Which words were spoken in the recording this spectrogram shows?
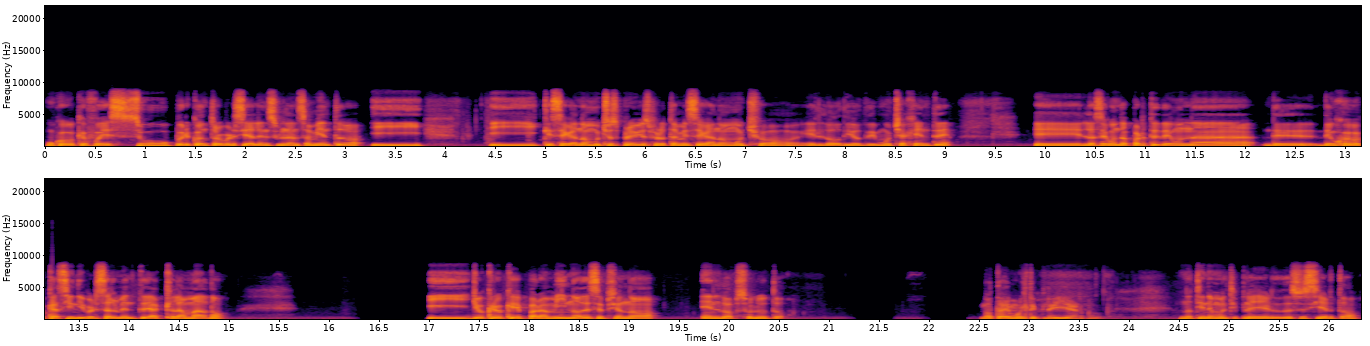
Un juego que fue súper controversial en su lanzamiento. Y y que se ganó muchos premios, pero también se ganó mucho el odio de mucha gente. Eh, la segunda parte de una de, de un juego casi universalmente aclamado y yo creo que para mí no decepcionó en lo absoluto. No trae multiplayer. ¿no? No tiene multiplayer, dude, eso es cierto.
